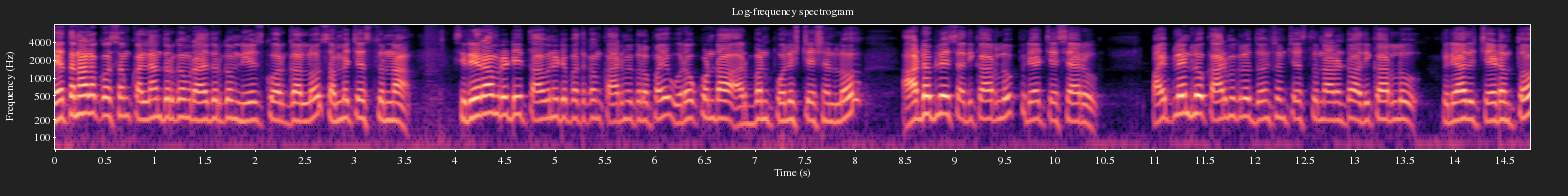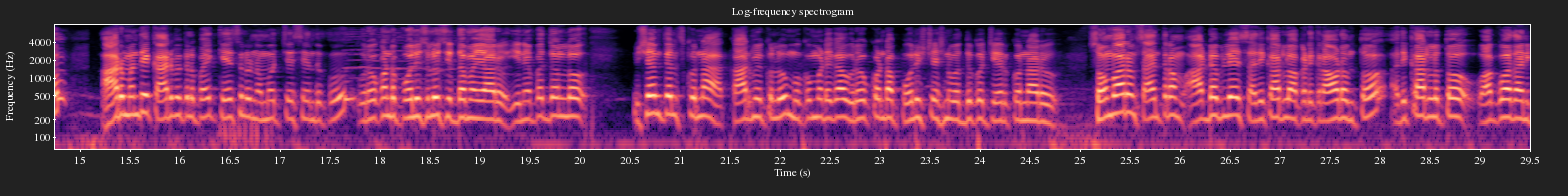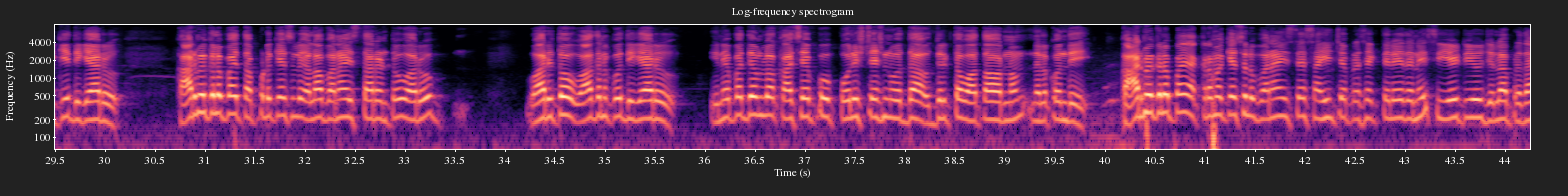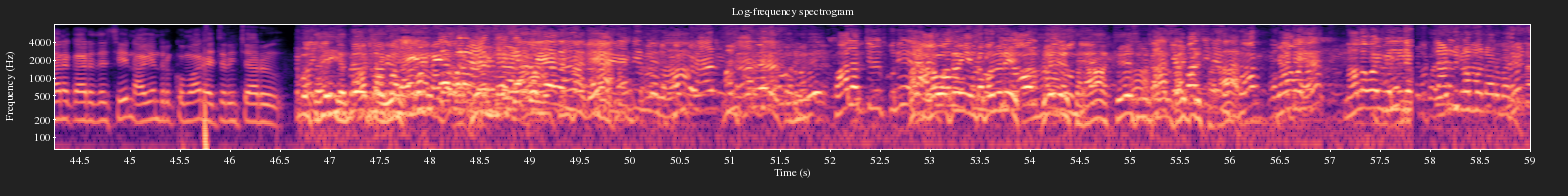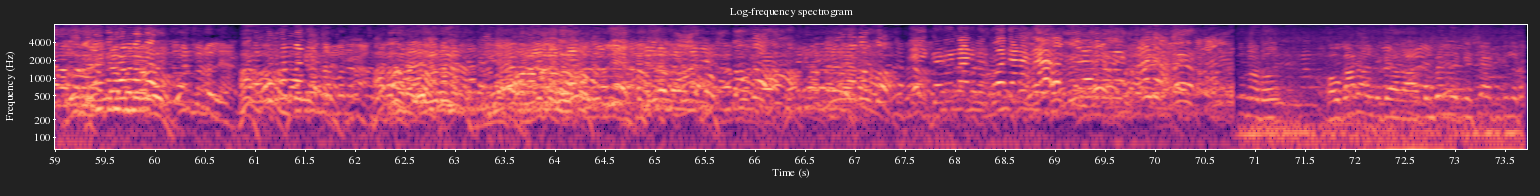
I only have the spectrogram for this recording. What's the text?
వేతనాల కోసం కళ్యాణదుర్గం రాయదుర్గం నియోజకవర్గాల్లో సమ్మె చేస్తున్న శ్రీరామరెడ్డి తాగునీటి పథకం కార్మికులపై ఉరవకొండ అర్బన్ పోలీస్ స్టేషన్లో ఆర్డబ్ల్యూఎస్ అధికారులు ఫిర్యాదు చేశారు. పైప్లైన్లో కార్మికులు ధ్వంసం చేస్తున్నారంటూ అధికారులు ఫిర్యాదు చేయడంతో ఆరు మంది కార్మికులపై కేసులు నమోదు చేసేందుకు ఉరవకొండ పోలీసులు సిద్ధమయ్యారు. ఈ నేపథ్యంలో విషయం తెలుసుకున్న కార్మికులు ముఖముడిగా ఉరవకొండ పోలీస్ స్టేషన్ వద్దకు చేరుకున్నారు. సోమవారం సాయంత్రం ఆర్డబ్ల్యూఎస్ అధికారులు అక్కడికి రావడంతో అధికారులతో వాగ్వాదానికి దిగారు. కార్మికులపై తప్పుడు కేసులు ఎలా బనాయిస్తారంటూ వారు వారితో వాదనకు దిగారు. ఈ నేపథ్యంలో కాసేపు పోలీస్ స్టేషన్ వద్ద ఉద్రిక్త వాతావరణం నెలకొంది. కార్మికులపై అక్రమ కేసులు బనాయిస్తే సహించే ప్రసక్తి లేదని సిఐటియు జిల్లా ప్రధాన కార్యదర్శి నాగేంద్ర కుమార్ హెచ్చరించారు. ఫాలో చేస్తున్నాడు ఒక కాడ వాళ్ళకి అతని పేరు కింద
